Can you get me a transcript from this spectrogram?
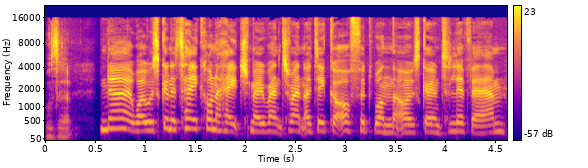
Was it? No, I was going to take on a HMO rent to rent. I did get offered one that I was going to live in,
